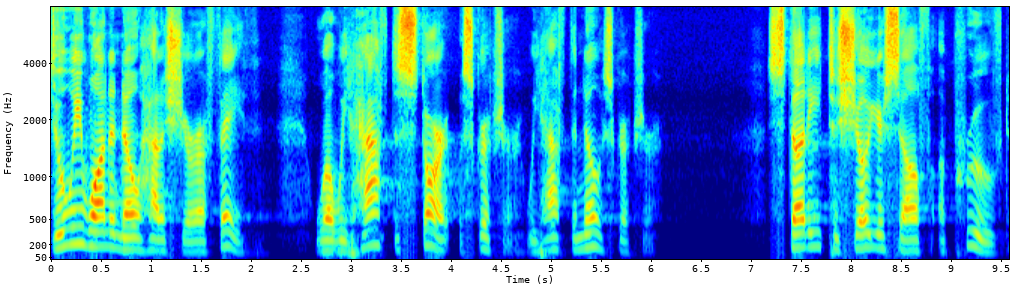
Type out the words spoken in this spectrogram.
Do we want to know how to share our faith? Well, we have to start with Scripture. We have to know Scripture. Study to show yourself approved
